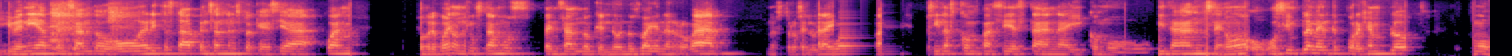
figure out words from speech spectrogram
Y venía pensando, o ahorita estaba pensando en esto que decía Juan, sobre, bueno, nosotros estamos pensando que no nos vayan a robar nuestro celular igual, si las compas sí están ahí como cuidándose, ¿no? O, simplemente, por ejemplo, como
